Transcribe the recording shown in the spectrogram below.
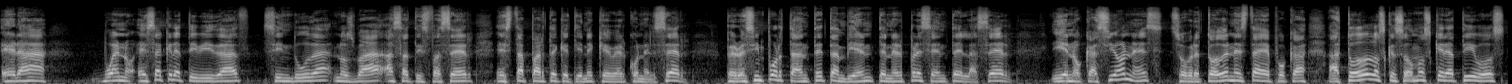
era bueno, esa creatividad sin duda nos va a satisfacer esta parte que tiene que ver con el ser, pero es importante también tener presente el hacer. Y en ocasiones, sobre todo en esta época, a todos los que somos creativos,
